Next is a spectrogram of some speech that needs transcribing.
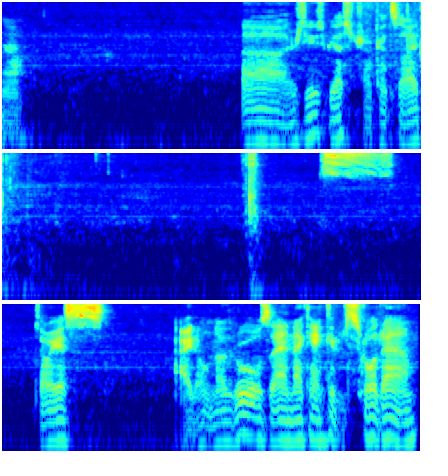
No. Uh, there's a UPS truck outside. So I guess I don't know the rules and I can't get it to scroll down.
